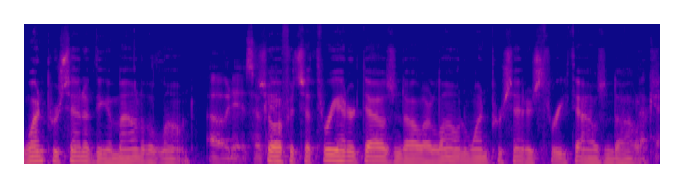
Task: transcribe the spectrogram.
1% of the amount of the loan. Oh, it is. Okay. So if it's a $300,000 loan, 1% is $3,000. okay.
